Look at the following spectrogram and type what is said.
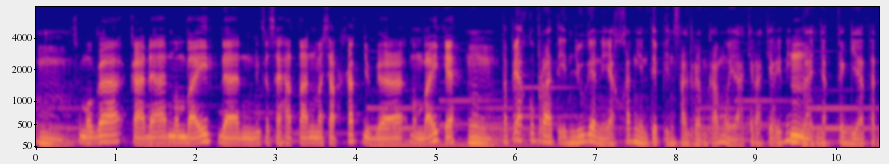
Hmm. Semoga keadaan membaik dan kesehatan masyarakat juga membaik ya. Hmm. Tapi aku perhatiin juga nih, aku kan ngintip Instagram kamu ya. Akhir-akhir ini Hmm. banyak kegiatan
